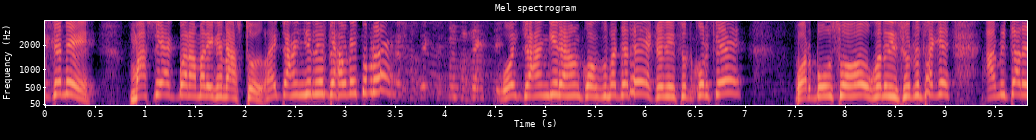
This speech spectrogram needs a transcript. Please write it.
এখানে। মাসে একবার আমার এখানে আসতো। এই জাহাঙ্গীরের দেখাও নাই তোমরা? ওই জাহাঙ্গীর এখন কক্সবাজারে একটা রিসোর্ট করছে। ওর বউ সহ ওখানে রিসোর্টে থাকে। আমি তারে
